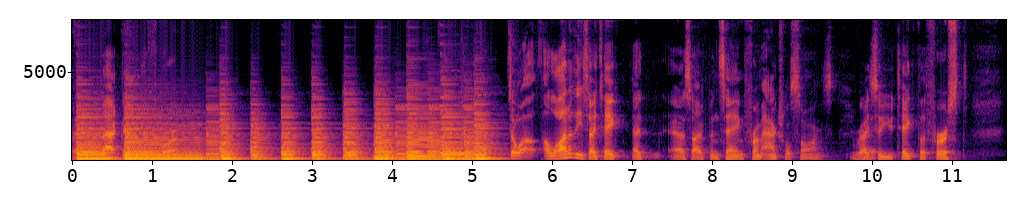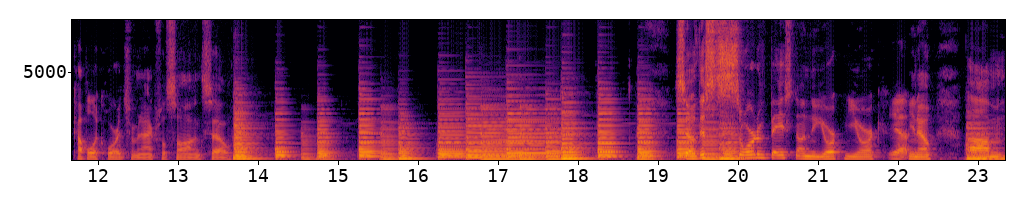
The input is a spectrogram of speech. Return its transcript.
Okay. back down to the four. Lot of these I take, as I've been saying, from actual songs, right? Right. So you take the first couple of chords from an actual song. So. So this is sort of based on New York, New York. Yeah. You know, um,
